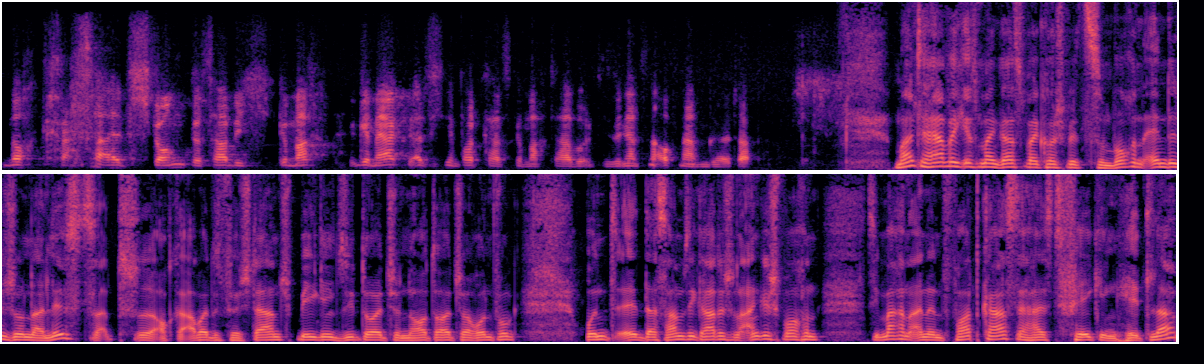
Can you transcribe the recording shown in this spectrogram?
noch krasser als Stonk. Das habe ich gemacht, gemerkt, als ich den Podcast gemacht habe und diese ganzen Aufnahmen gehört habe. Malte Herwig ist mein Gast bei Koschwitz zum Wochenende, Journalist, hat äh, auch gearbeitet für Sternspiegel, Süddeutsche, Norddeutscher Rundfunk. Und äh, das haben Sie gerade schon angesprochen. Sie machen einen Podcast, der heißt Faking Hitler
